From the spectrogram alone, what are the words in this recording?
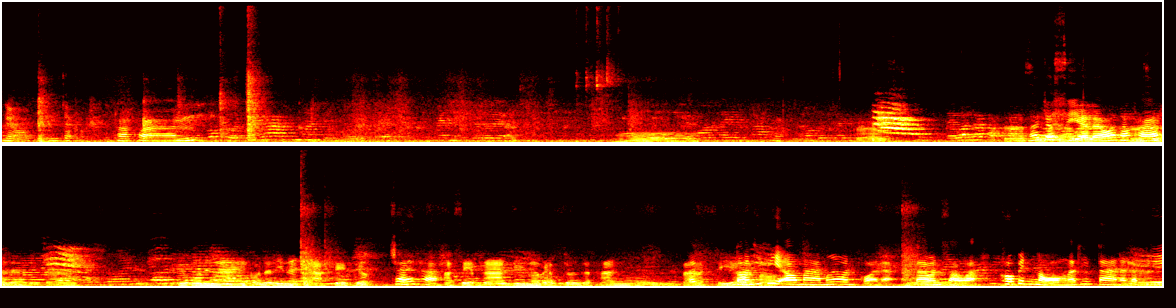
เดี๋ยวรู้จักพาขวานอ๋อตาตน่าจะเสียแล้วนะคะตาเสียแล้วที่ตา คือพูดง่ายๆก่อนหน้านี้น่าจะอักเสบเยอะใช่ค่ะ อักเสบนานที่เราแบบจนกระทั่งตาเสียตอนที่แล้วก็พี่เอามาเมื่อวันก่อนอะตาวันเสาร์อะเขาเป็นหนองนะที่ตาน่ะแล้วพี่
